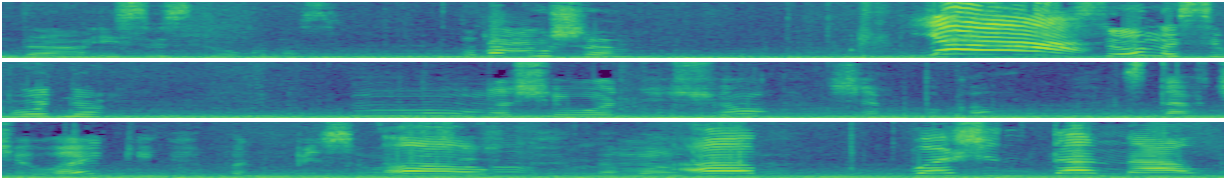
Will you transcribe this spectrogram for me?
Да, и свисток у нас. Ну да. покушаем. Я! Все на сегодня. Ну, на сегодня все. Всем пока. Ставьте лайки, подписывайтесь а, на мой а, канал. Вашингтонал.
